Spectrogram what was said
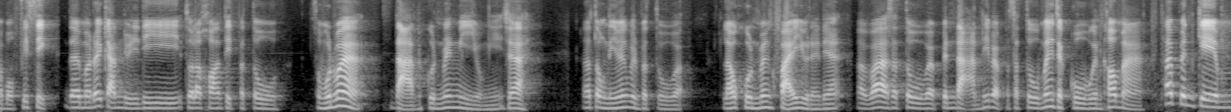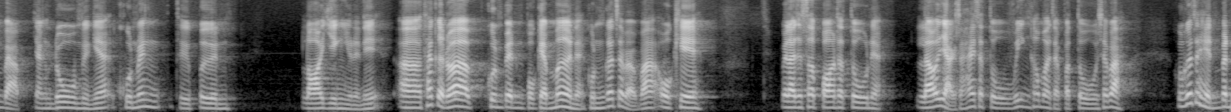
ระบบฟิสิกส์เดินมาด้วยกันอยู่ดีๆ ตัวละครติดประตู สมมุติว่า ด่านคุณแม่งมีอยู่งี้ใช่แล้วตรงนี้แม่งเป็นประตูอะแล้วคุณแม่งไฟอยู่ในเนี้ยแบบว่าศัตรูแบบเป็นด่านที่แบบศัตรูแม่งจะกรูกันเข้ามา ถ้าเป็นเกมแบบอย่างดูมอย่างเงี้ย คุณแม่งถือปืนรอยิงอยู่ในนี้เอ่อถ้าเกิดว่าคุณเป็นโปรแกรมเมอร์เนี่ยคุณก็จะแบบว่าโอเค เวลาจะสปอนศัตรูเนี่ยแล้วอยากจะให้ศัตรูวิ่งเข้ามาจากประตูใช่ป่ะคุณก็จะเห็นเป็น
